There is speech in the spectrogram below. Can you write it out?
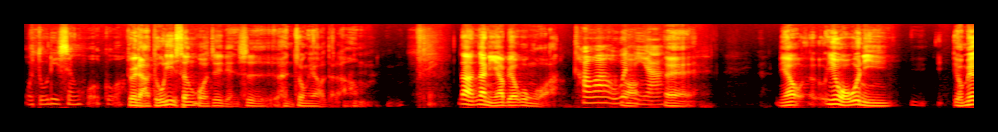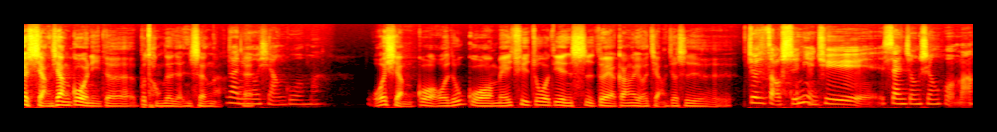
我独立生活过。对啦，独立生活这一点是很重要的啦。对，那那你要不要问我啊？好啊，我问你呀、啊。哎、哦。你要，因为我问你有没有想象过你的不同的人生啊？那你有想过吗？我想过，我如果没去做电视，对啊，刚刚有讲，就是就是早十年去山中生活嘛？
